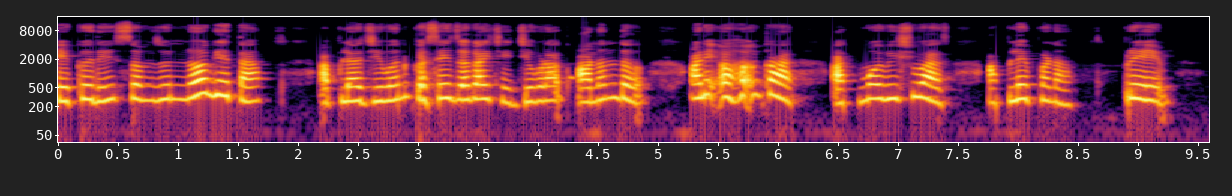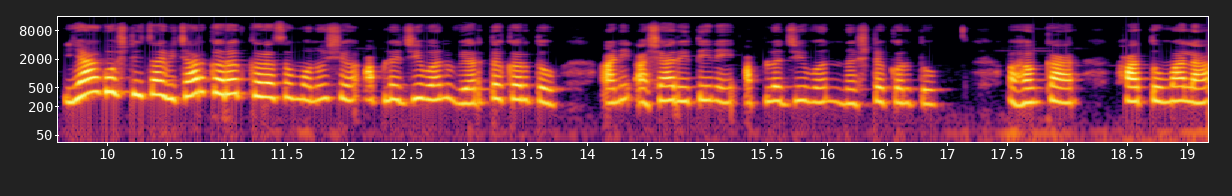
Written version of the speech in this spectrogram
हे कधी समजून न घेता आपल्या जीवन कसे जगायचे? जीवनात आनंद आणि अहंकार आत्मविश्वास आपलेपणा प्रेम या गोष्टीचा विचार करत करत मनुष्य आपलं जीवन व्यर्थ करतो आणि अशा रीतीने आपलं जीवन नष्ट करतो. अहंकार हा तुम्हाला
